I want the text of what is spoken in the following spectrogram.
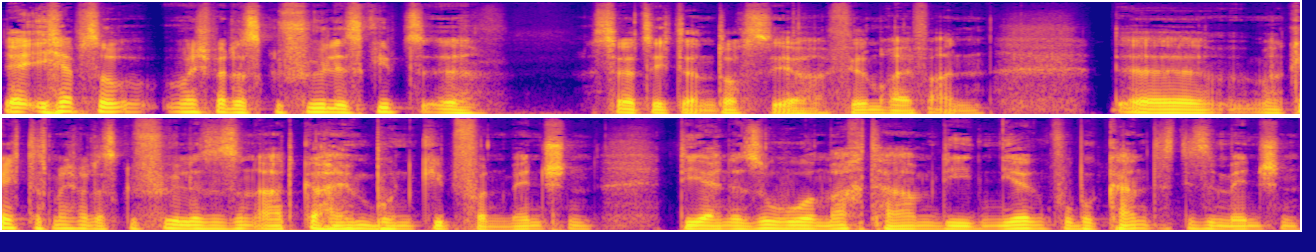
Ja, ich habe so manchmal das Gefühl, es gibt äh, Das hört sich dann doch sehr filmreif an. Äh, man kriegt das manchmal das Gefühl, dass es eine Art Geheimbund gibt von Menschen, die eine so hohe Macht haben, die nirgendwo bekannt ist, diese Menschen,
